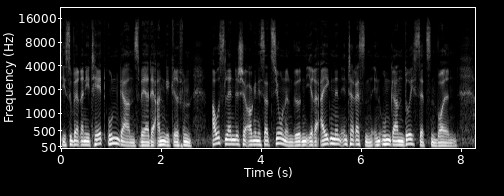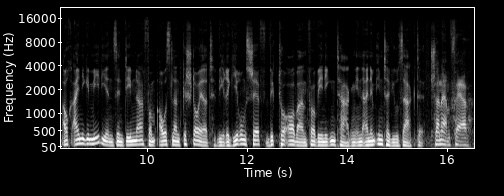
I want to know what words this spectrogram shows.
Die Souveränität Ungarns werde angegriffen. Ausländische Organisationen würden ihre eigenen Interessen in Ungarn durchsetzen wollen. Auch einige Medien sind demnach vom Ausland gesteuert, wie Regierungschef Viktor Orban vor wenigen Tagen in einem Interview sagte. fair.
